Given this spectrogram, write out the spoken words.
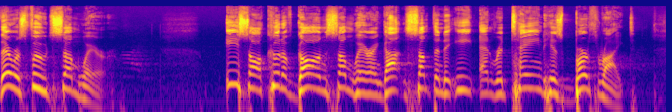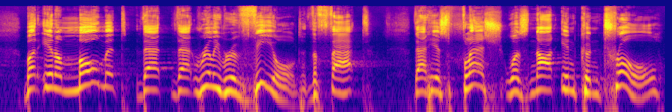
There was food somewhere. Esau could have gone somewhere and gotten something to eat and retained his birthright. But in a moment that, that really revealed the fact that his flesh was not in control,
